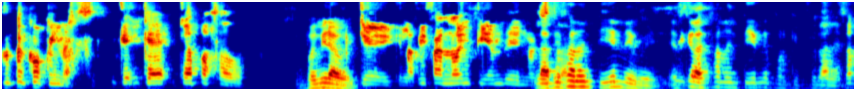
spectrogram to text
tú- tú qué opinas? ¿Qué, qué, qué ha pasado? Pues mira, güey, Que, que la FIFA no entiende la FIFA no entiende, güey, es que la FIFA no entiende porque, pues la neta,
